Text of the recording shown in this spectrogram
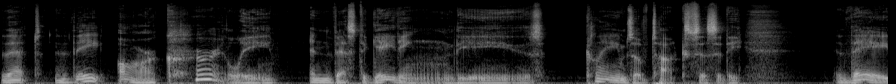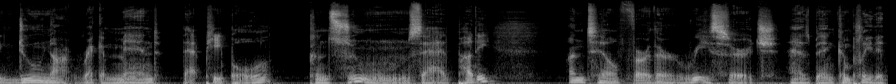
that they are currently investigating these claims of toxicity. They do not recommend that people consume sad putty until further research has been completed.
